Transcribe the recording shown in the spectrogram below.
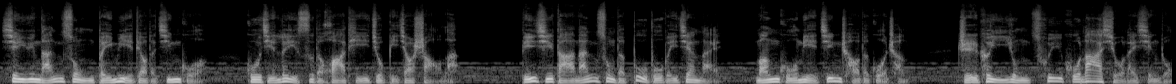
先于南宋被灭掉的金国，估计类似的话题就比较少了。比起打南宋的步步为艰来，蒙古灭金朝的过程。只可以用摧枯拉朽来形容。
